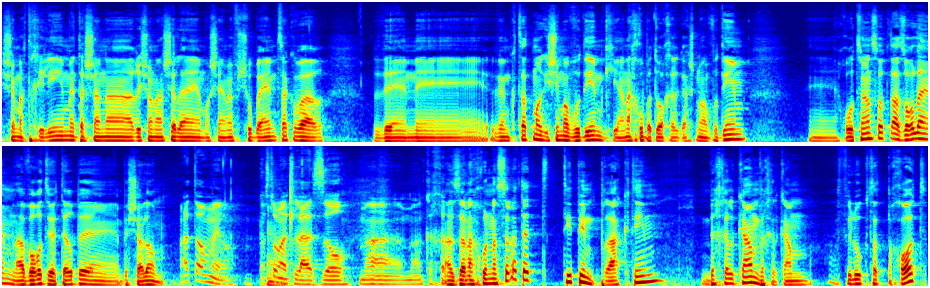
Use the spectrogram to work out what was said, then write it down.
שמתחילים את השנה הראשונה שלהם, או שהם איפשהו באמצע כבר, והם, uh, והם קצת מרגישים אבודים, כי אנחנו בטוח הרגשנו אבודים. Uh, אנחנו רוצים לנסות לעזור להם לעבור את זה יותר בשלום. מה אתה אומר? מה זאת אומרת לעזור? מה, מה ככה... אז אנחנו ננסה לתת טיפים פרקטיים בחלקם, וחלקם אפילו קצת פחות,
